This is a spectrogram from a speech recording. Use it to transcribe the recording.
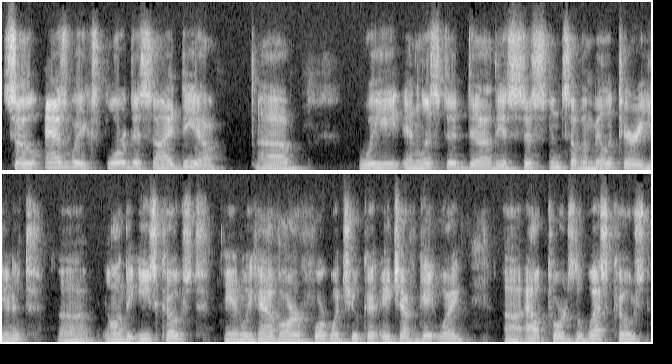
So as we explored this idea, uh, we enlisted uh, the assistance of a military unit uh, on the East Coast, and we have our Fort Huachuca HF Gateway uh, out towards the West Coast.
